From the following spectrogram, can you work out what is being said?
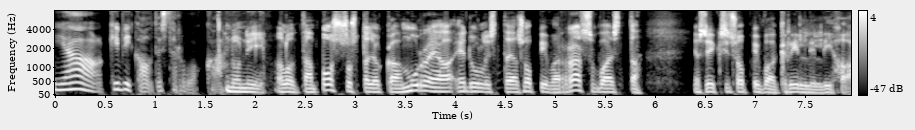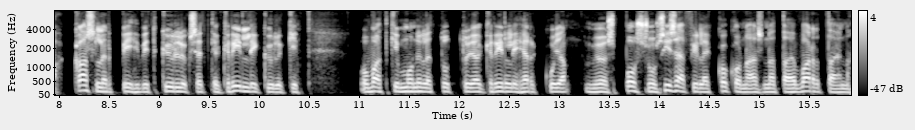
Jaa, kivikautista ruokaa. No niin, aloitetaan possusta, joka on mureaa, edullista ja sopivan rasvaista ja siksi sopivaa grillilihaa. Kaslerpihvit, kyllykset ja grillikylki ovatkin monille tuttuja grilliherkkuja. Myös possun sisäfile kokonaisena tai vartaina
